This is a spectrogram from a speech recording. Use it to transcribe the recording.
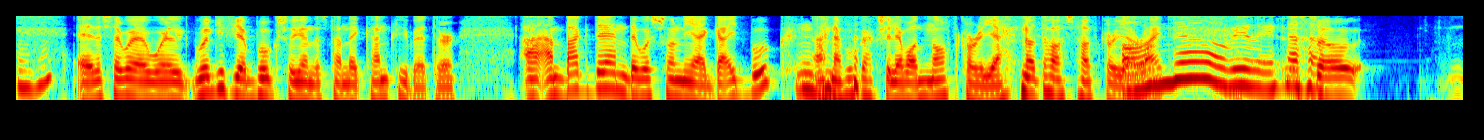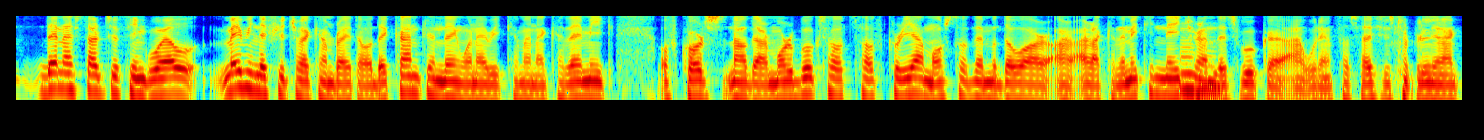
Uh, they said, well, well, we'll give you a book so you understand the country better. Uh, and back then there was only a guidebook and a book actually about North Korea, not about South Korea, oh right? no, really? so then I start to think, well, maybe in the future I can write about the country. And then when I became an academic, of course, now there are more books about South Korea. Most of them, though, are, are, are academic in nature. And this book, uh, I would emphasize, is not really an, uh,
